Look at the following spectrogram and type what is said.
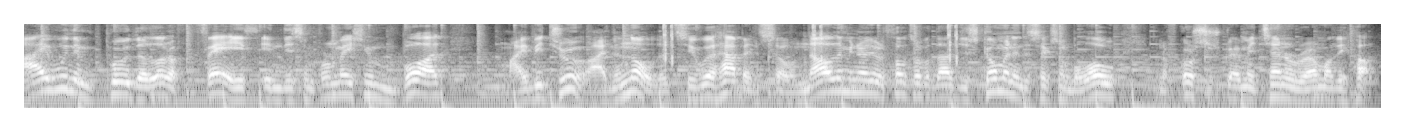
I wouldn't put a lot of faith in this information, but might be true. I don't know. Let's see what happens. So now let me know your thoughts about that. Just comment in the section below, and of course, subscribe my channel, Real Madrid Hub.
